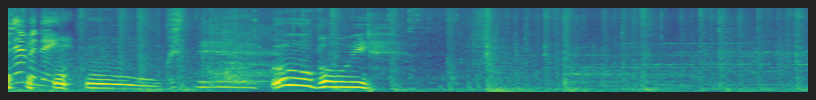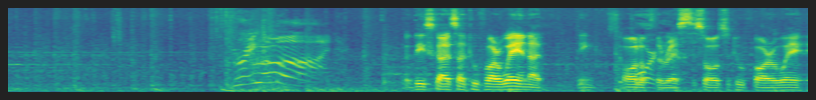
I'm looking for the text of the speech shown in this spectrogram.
Eliminated. Ooh. Ooh boy. Bring 'em on. But these guys are too far away and I think all of the here. rest is also too far away.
